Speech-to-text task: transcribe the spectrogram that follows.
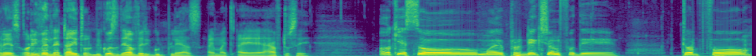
race or even the title because they have very good players. I might I have to say. Okay, so my prediction for the top four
